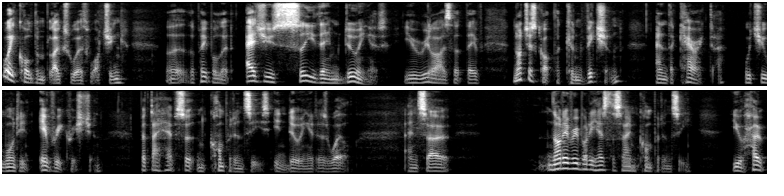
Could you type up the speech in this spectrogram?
We called them blokes worth watching. Uh, the people that, as you see them doing it, you realise that they've not just got the conviction and the character which you want in every Christian, but they have certain competencies in doing it as well. And so, not everybody has the same competency. You hope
